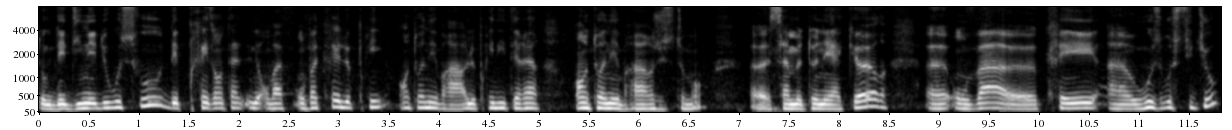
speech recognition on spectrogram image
donc des dîners du Wousfou, des présentations. On va, on va créer le prix Antoine Hébrard, le prix littéraire Antoine Hébrard, justement. Euh, ça me tenait à cœur. Euh, on va créer un Wousfou Studio,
